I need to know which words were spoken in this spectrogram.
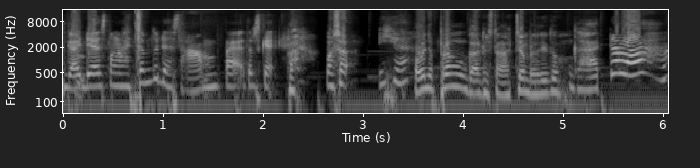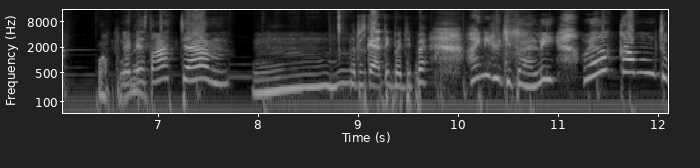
nggak ada setengah jam tuh udah sampai terus kayak Hah, masa iya oh nyebrang nggak ada setengah jam berarti tuh? nggak ada lah Wah nggak ada setengah jam. Hmm. terus kayak tiba-tiba ah ini udah di Bali. Welcome to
